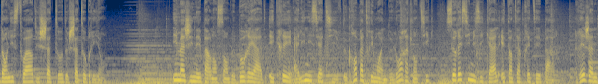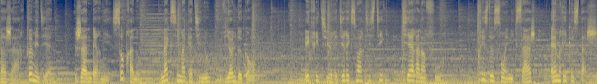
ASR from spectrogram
dans l'histoire du château de Châteaubriand. Imaginé par l'ensemble Boréade et créé à l'initiative de Grand Patrimoine de Loire-Atlantique, ce récit musical est interprété par Réjeanne Bajard, comédienne, Jeanne Bernier, soprano, Maximin Catino, viol de gambe. Écriture et direction artistique, Pierre-Alain Four. Prise de son et mixage, Emery Eustache.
